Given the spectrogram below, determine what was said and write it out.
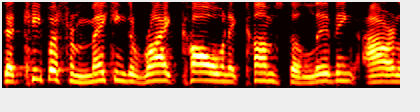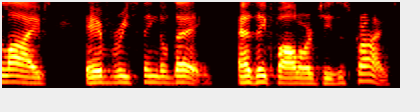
that keep us from making the right call when it comes to living our lives every single day as a follower of Jesus Christ.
